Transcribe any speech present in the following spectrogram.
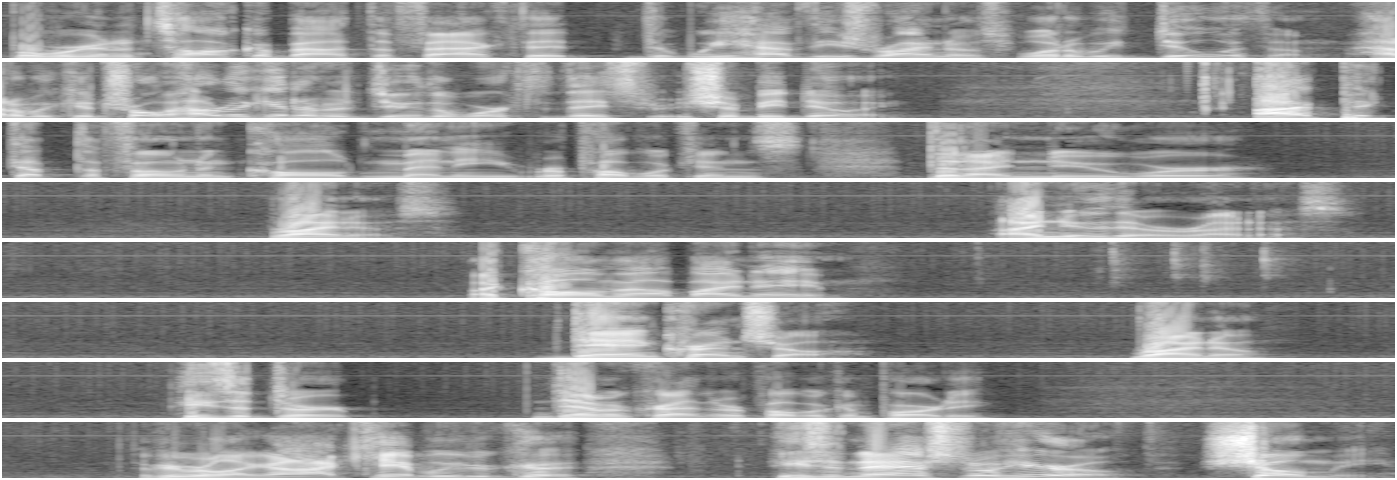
But we're going to talk about the fact that, that we have these RINOs. What do we do with them? How do we control? How do we get them to do the work that they should be doing? I picked up the phone and called many Republicans that I knew were RINOs. I knew they were RINOs. I call them out by name. Dan Crenshaw, RINO. He's a derp, Democrat in the Republican Party. And people are like, oh, I can't believe you're. co-" He's a national hero. Show me.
